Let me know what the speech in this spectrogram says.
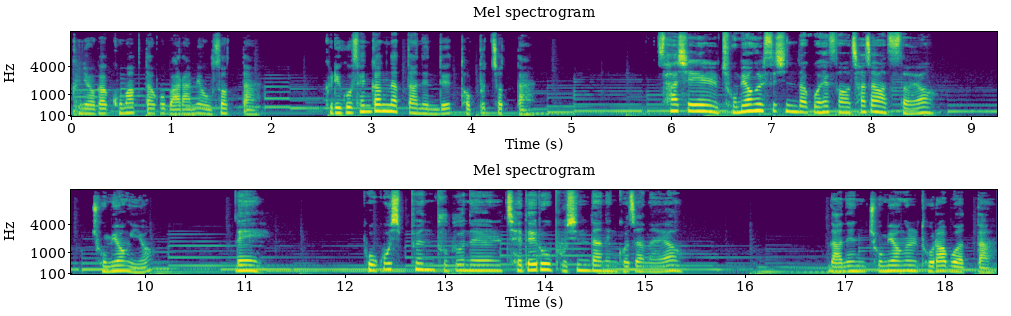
그녀가 고맙다고 말하며 웃었다. 그리고 생각났다는 듯 덧붙였다. 사실 조명을 쓰신다고 해서 찾아왔어요. 조명이요? 네. 보고 싶은 부분을 제대로 보신다는 거잖아요. 나는 조명을 돌아보았다.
